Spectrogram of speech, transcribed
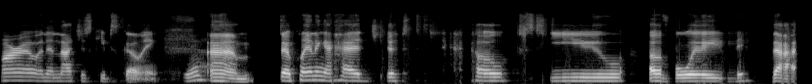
tomorrow. And then that just keeps going. Yeah. Um, so planning ahead just helps you avoid that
